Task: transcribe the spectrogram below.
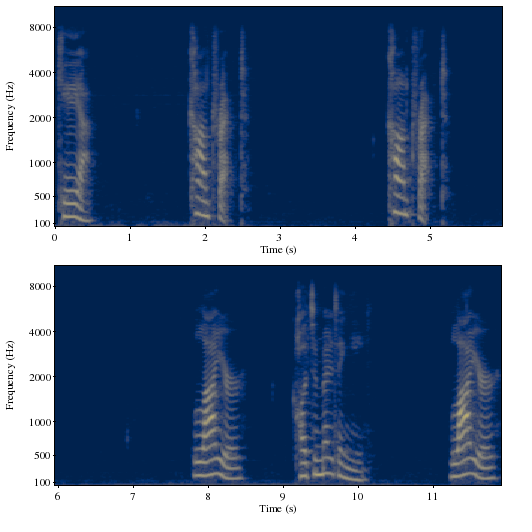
계약 contract contract liar 거짓말쟁이 liar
